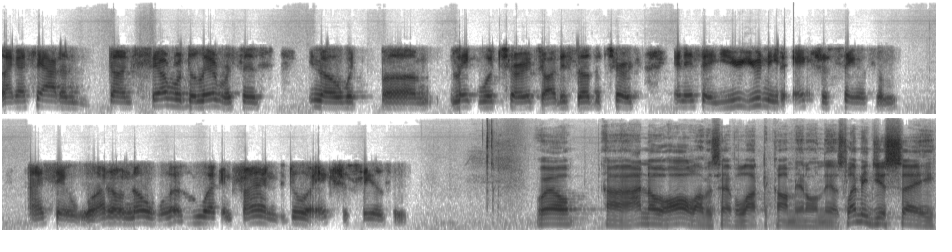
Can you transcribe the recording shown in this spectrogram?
like I said, I've done, done several deliverances, you know, with um, Lakewood Church or this other church, and they said you you need an exorcism. I said, well, I don't know what, who I can find to do an exorcism. Well, uh, I know all of us have a lot to comment on this. Let me just say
